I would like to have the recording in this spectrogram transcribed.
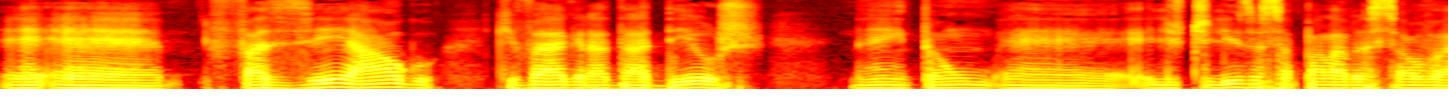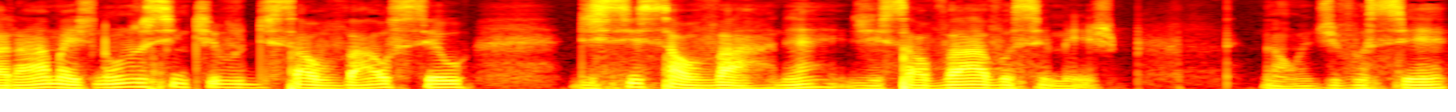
é, é, fazer algo que vai agradar a Deus né? Então, é, ele utiliza essa palavra salvará, mas não no sentido de salvar o seu, de se salvar, né? de salvar você mesmo. Não, de você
